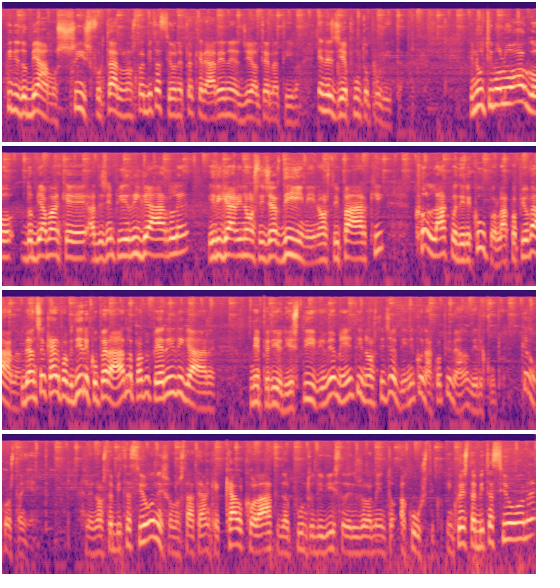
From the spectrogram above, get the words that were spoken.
Quindi dobbiamo sì sfruttare la nostra abitazione per creare energia alternativa, energia appunto pulita. In ultimo luogo dobbiamo anche ad esempio irrigarle, irrigare i nostri giardini, i nostri parchi con l'acqua di recupero, l'acqua piovana. Dobbiamo cercare proprio di recuperarla proprio per irrigare nei periodi estivi ovviamente i nostri giardini con acqua piovana di recupero, che non costa niente. Le nostre abitazioni sono state anche calcolate dal punto di vista dell'isolamento acustico. In questa abitazione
